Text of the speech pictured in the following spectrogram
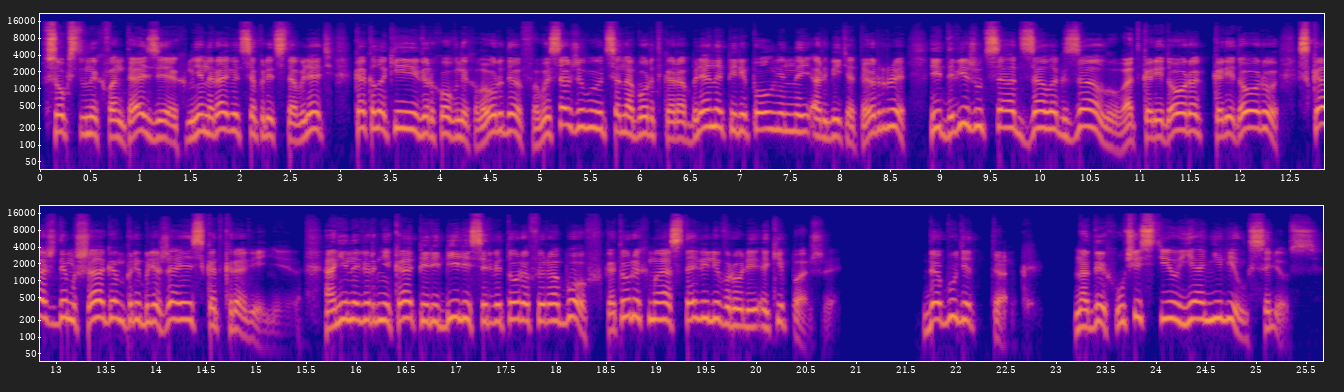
В собственных фантазиях мне нравится представлять, как лакеи верховных лордов высаживаются на борт корабля на переполненной орбите Терры и движутся от зала к залу, от коридора к коридору, с каждым шагом приближаясь к откровению. Они наверняка перебили сервиторов и рабов, которых мы оставили в роли экипажа. Да будет так. Над их участью я не лил слез.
